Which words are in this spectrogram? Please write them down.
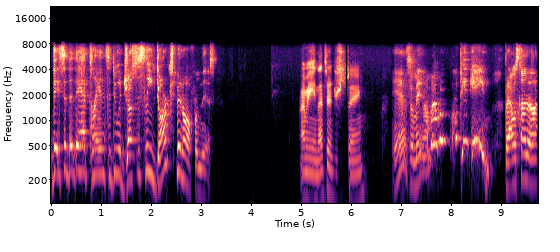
They said that they had plans to do a Justice League Dark spinoff from this. I mean, that's interesting. Yeah, so man, I'm, I'm, a, I'm a peep game. But I was kind of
